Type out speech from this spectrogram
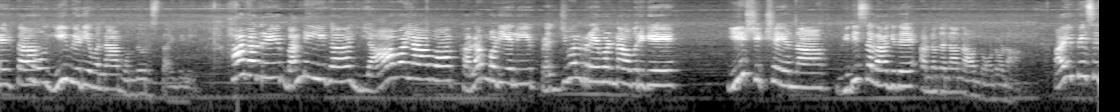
ಹೇಳ್ತಾ ಈ ವಿಡಿಯೋವನ್ನ ಮುಂದುವರಿಸ್ತಾ ಇದ್ದೀನಿ. ಹಾಗಾದ್ರೆ ಬನ್ನಿ ಈಗ ಯಾವ ಯಾವ ಕಲಂಬಡಿಯಲ್ಲಿ ಪ್ರಜ್ವಲ್ ರೇವಣ್ಣ ಅವರಿಗೆ ಈ ಶಿಕ್ಷೆಯನ್ನ ವಿಧಿಸಲಾಗಿದೆ ಅನ್ನೋದನ್ನ ನಾವು ನೋಡೋಣ. I P C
